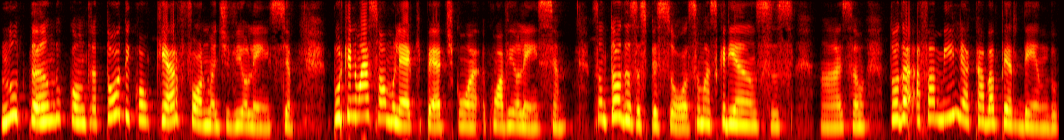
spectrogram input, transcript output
lutando contra toda e qualquer forma de violência. Porque não é só a mulher que perde com a, com a violência, são todas as pessoas, são as crianças, ah, são, toda a família acaba perdendo,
